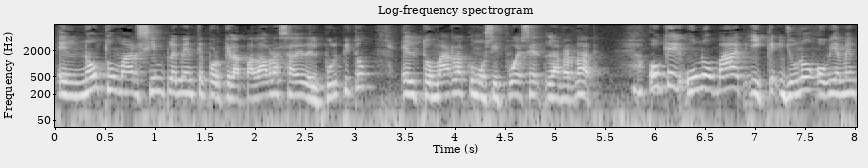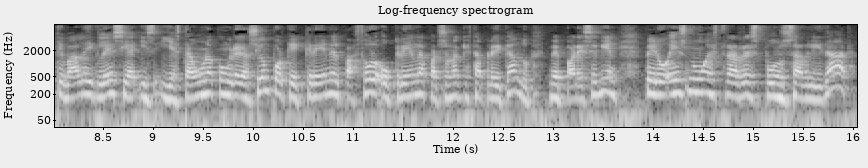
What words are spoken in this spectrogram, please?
el no tomar simplemente porque la palabra sale del púlpito, el tomarla como si fuese la verdad. Ok, uno va y, uno obviamente va a la iglesia y, está en una congregación porque cree en el pastor o cree en la persona que está predicando. Me parece bien, pero es nuestra responsabilidad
